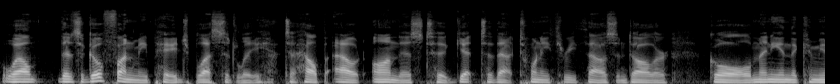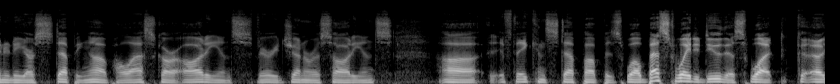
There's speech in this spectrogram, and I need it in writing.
Well, there's a GoFundMe page, blessedly, to help out on this to get to that $23,000 goal. Many in the community are stepping up. I'll ask our audience, very generous audience, uh, if they can step up as well. Best way to do this, what? Uh,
